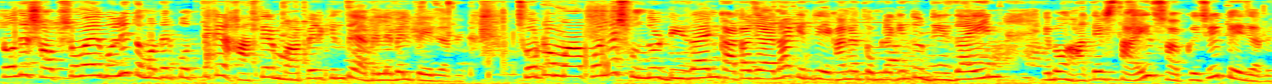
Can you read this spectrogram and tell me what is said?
তোমাদের সবসময় বলি, তোমাদের প্রত্যেকের হাতের মাপের কিন্তু অ্যাভেলেবেল পেয়ে যাবে। ছোট মাপ হলে সুন্দর ডিজাইন কাটা যায় না, কিন্তু এখানে তোমরা কিন্তু ডিজাইন এবং হাতের সাইজ সব কিছুই পেয়ে যাবে।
